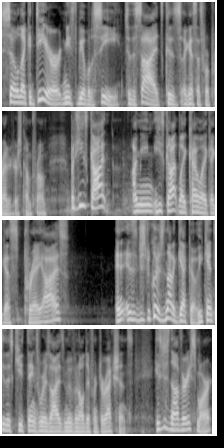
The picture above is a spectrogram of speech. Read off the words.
So, like a deer needs to be able to see to the sides because I guess that's where predators come from. But he's got, I mean, he's got like kind of like I guess prey eyes. And it's, just to be clear, is not a gecko. He can't do those cute things where his eyes move in all different directions. He's just not very smart.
